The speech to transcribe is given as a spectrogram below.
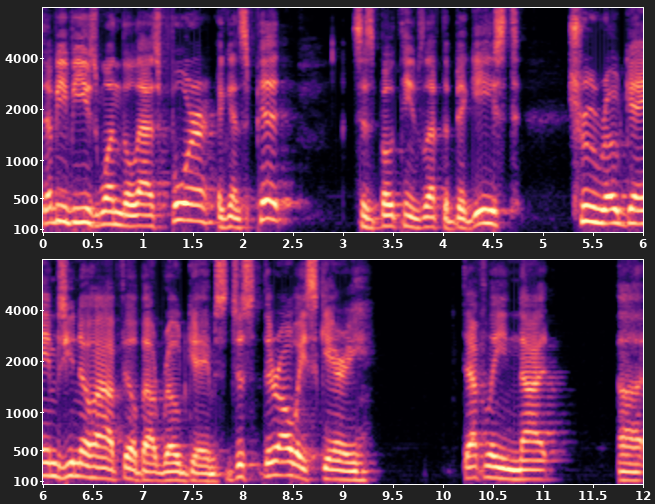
WVU's won the last four against Pitt since both teams left the Big East. True road games, you know how I feel about road games. Just they're always scary. Definitely not uh,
